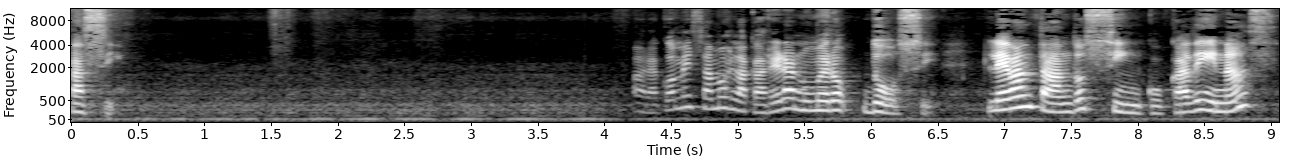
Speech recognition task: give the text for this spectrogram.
Así. Ahora comenzamos la carrera número 12, levantando 5 cadenas,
